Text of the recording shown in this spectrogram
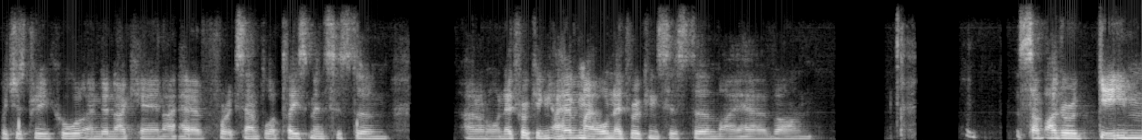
which is pretty cool. And then I can I have, for example, a placement system. I don't know networking. I have my own networking system. I have um, some other game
